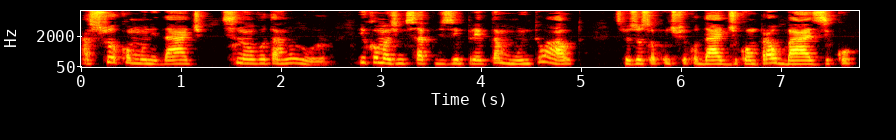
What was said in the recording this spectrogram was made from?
a sua comunidade, se não votar no Lula. E como a gente sabe que o desemprego está muito alto, as pessoas estão com dificuldade de comprar o básico.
